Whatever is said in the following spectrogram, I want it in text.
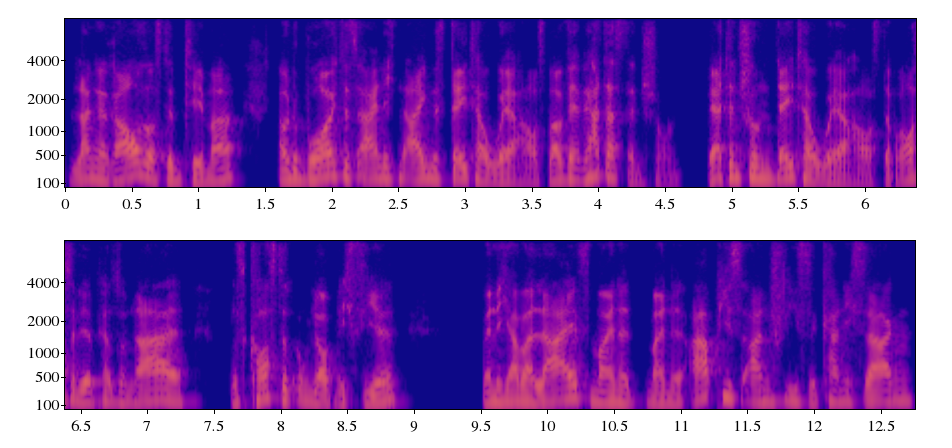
lange raus aus dem Thema. Aber du bräuchtest eigentlich ein eigenes Data Warehouse. Aber wer, wer hat das denn schon? Wer hat denn schon ein Data Warehouse? Da brauchst du wieder Personal. Das kostet unglaublich viel. Wenn ich aber live meine, meine APIs anschließe, kann ich sagen,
